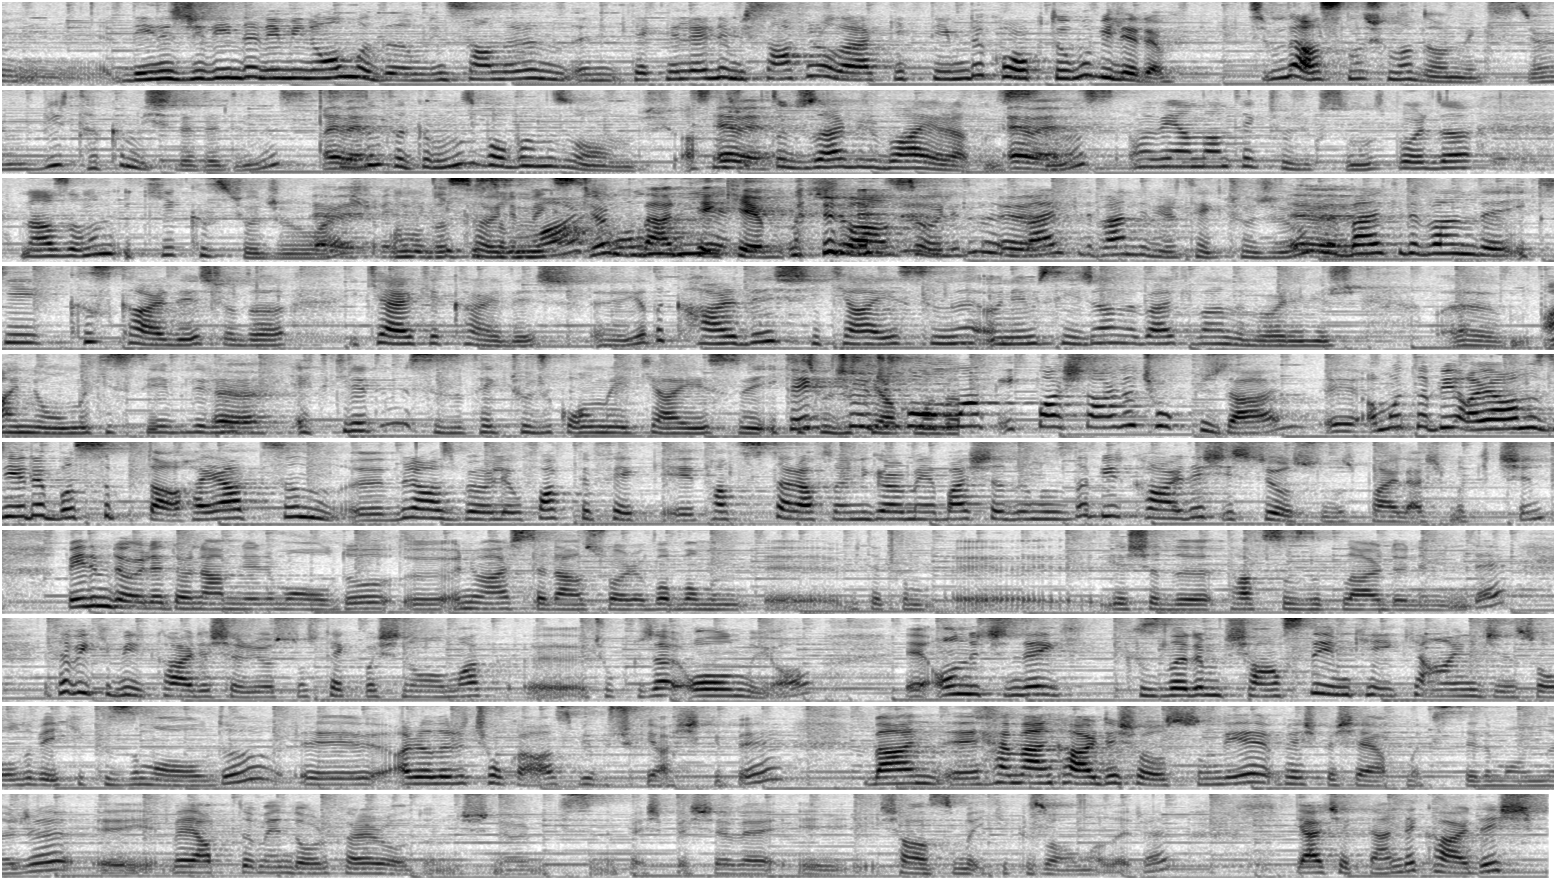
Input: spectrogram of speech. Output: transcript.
denizciliğinden emin olmadığım insanların teknelerine misafir olarak gittiğimde korktuğumu bilirim. Şimdi aslında şuna dönmek istiyorum. Bir takım işle dediniz. Evet. Sizin takımınız babanız olmuş. Aslında Evet. çok da güzel bir bağ yaratmışsınız. Evet. Ama bir yandan tek çocuksunuz. Bu arada Nazlı'nın iki kız çocuğu var. Evet, Onu da söylemek var istiyorum. Bunu ben tekim. Şu an söyledim. Evet. Belki de ben de bir tek çocuğum. Evet. Ve belki de ben de iki kız kardeş ya da iki erkek kardeş e, ya da kardeş hikayesini önemseyeceğim ve belki ben de böyle bir anne olmak isteyebilirim. Evet. Etkiledi mi sizi tek çocuk olma hikayesi, iki Tek çocuk, çocuk, yapmada? olmak ilk başlarda çok güzel Ee, ama tabii ayağınız yere basıp da hayatın e, biraz böyle ufak tefek e, tatsız taraflarını görmeye başladığınızda bir kardeş istiyorsunuz paylaşmak için. Benim de öyle dönemlerim oldu. Üniversiteden sonra babamın e, bir takım e, yaşadığı tatsızlıklar döneminde. E, tabii ki bir kardeş arıyorsunuz. Tek başına olmak e, çok güzel olmuyor. E, onun için de kızlarım şanslıyım ki iki aynı cins oldu ve iki kızım oldu. E, araları çok az, bir buçuk yaş gibi. Ben e, hemen kardeş olsun diye peş peşe yapmak istedim onları E, ve yaptığım en doğru karar olduğunu düşünüyorum ikisini peş peşe ve e, şansıma iki kız olmaları. Gerçekten de kardeş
